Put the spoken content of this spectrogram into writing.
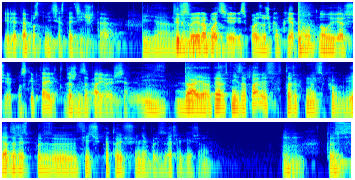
Или это я просто не те статьи читаю? Я... Ты в своей работе используешь конкретно вот новую версию ECMAScript или ты даже не запариваешься? Да, я, во-первых, не запариваюсь, во-вторых, мы исп... я даже использую фичи, которые еще не были зарелижены. Угу. То есть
